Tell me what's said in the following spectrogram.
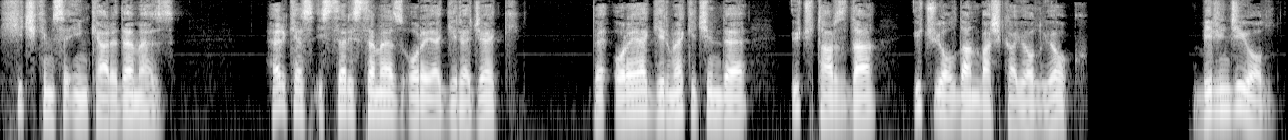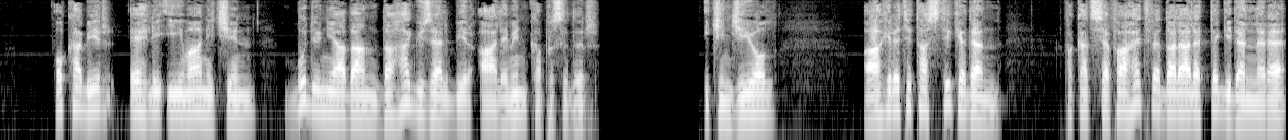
hiç kimse inkar edemez. Herkes ister istemez oraya girecek ve oraya girmek için de üç tarzda, üç yoldan başka yol yok. Birinci yol, o kabir ehli iman için bu dünyadan daha güzel bir alemin kapısıdır. İkinci yol, ahireti tasdik eden fakat sefahet ve dalalette gidenlere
